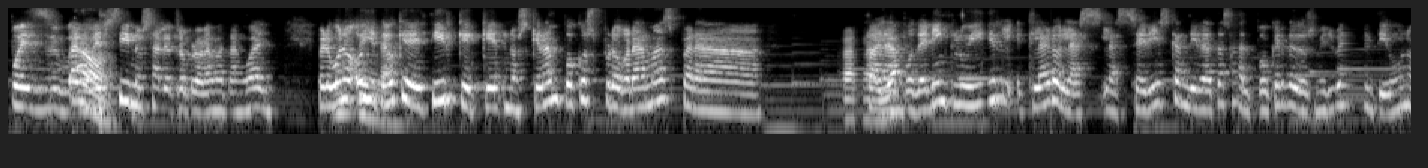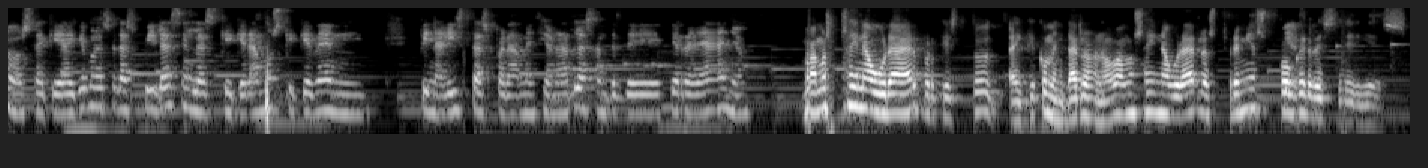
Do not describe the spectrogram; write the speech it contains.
Pues Bueno. a ver si nos sale otro programa tan guay. Pero bueno, Venga. oye, tengo que decir que, que nos quedan pocos programas para, Para para poder incluir, claro, las, las, series candidatas al póker de 2021. O sea que hay que ponerse las pilas en las que queramos que queden finalistas para mencionarlas antes de cierre de año. Vamos a inaugurar, porque esto hay que comentarlo, ¿no? Vamos a inaugurar los premios póker de series.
